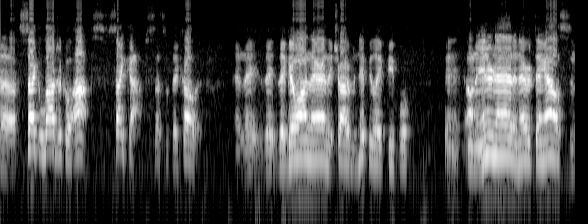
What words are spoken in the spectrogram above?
uh, psychological ops, psychops. That's what they call it. And they, they, they go on there and they try to manipulate people uh, on the internet and everything else, and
